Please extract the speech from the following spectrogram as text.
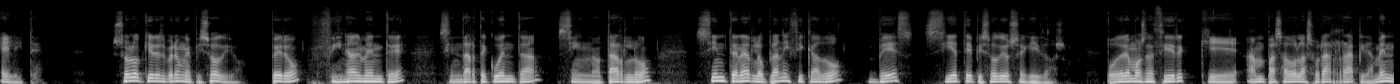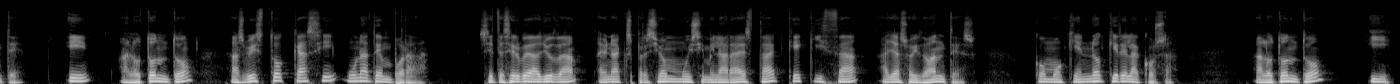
Élite. Solo quieres ver un episodio, pero finalmente, sin darte cuenta, sin notarlo, sin tenerlo planificado, ves siete episodios seguidos. Podremos decir que han pasado las horas rápidamente y, a lo tonto, has visto casi una temporada. Si te sirve de ayuda, hay una expresión muy similar a esta que quizá hayas oído antes, como quien no quiere la cosa. A lo tonto y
